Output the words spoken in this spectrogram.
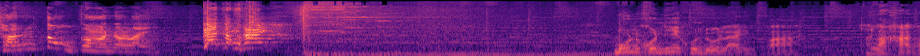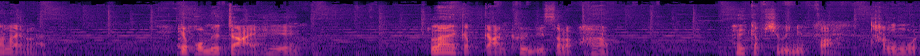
ฉันต้องการอะไร แกต้องให้ บุญคุณที่คุณดูแลอิงฟ้ามันราคาเท่าไหร่หรอครับ เดี๋ยวผมจะจ่ายให้เอง ไล่กับการคืนอิสรภาพ ให้กับชีวิตอิงฟ้าทั้งหมด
